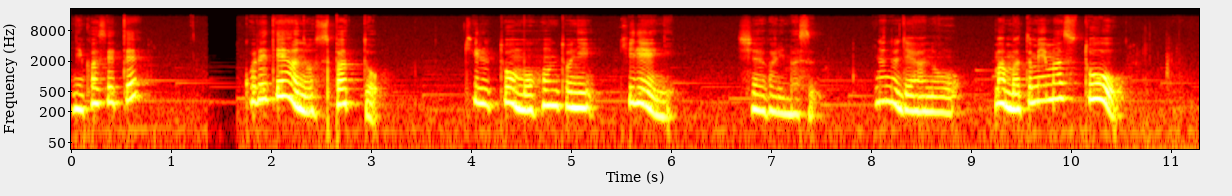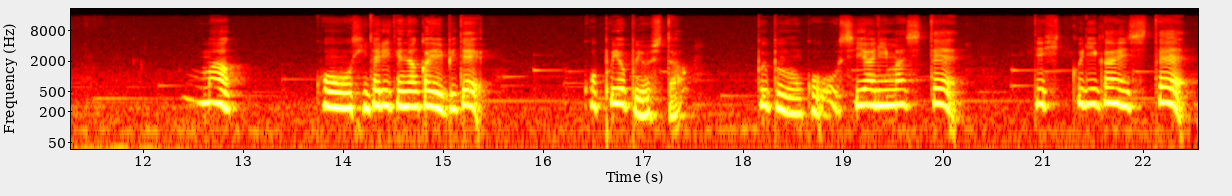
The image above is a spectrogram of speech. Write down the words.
う寝かせてこれであのスパッと切るともう本当に綺麗に仕上がります。なのであの、まあ、まとめますとまあこう左手中指でこうぷよぷよした部分をこう押しやりましてでひっくり返して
